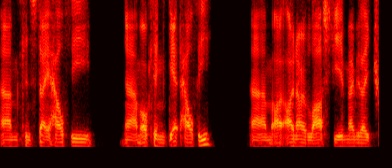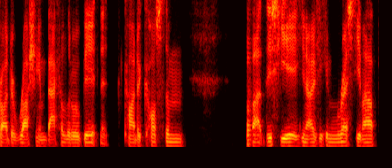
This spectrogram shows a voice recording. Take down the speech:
um, can stay healthy um, or can get healthy um, I, I, know last year maybe they tried to rush him back a little bit and it kind of cost them. But this year, you know, if you can rest him up,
